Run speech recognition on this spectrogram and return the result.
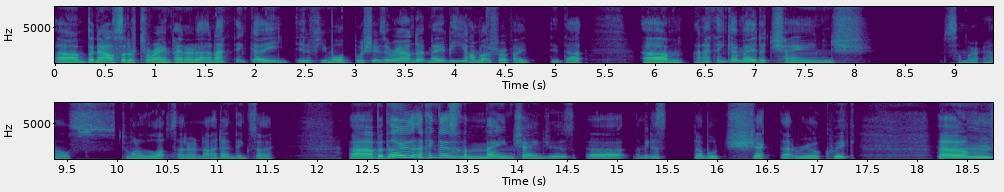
Um, but now I've sort of terrain painted it, and I think I did a few more bushes around it. Maybe I'm not sure if I did that. Um, and I think I made a change somewhere else to one of the lots. I don't know. I don't think so. Uh, but those, I think those are the main changes. Uh, let me just double check that real quick. Um,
